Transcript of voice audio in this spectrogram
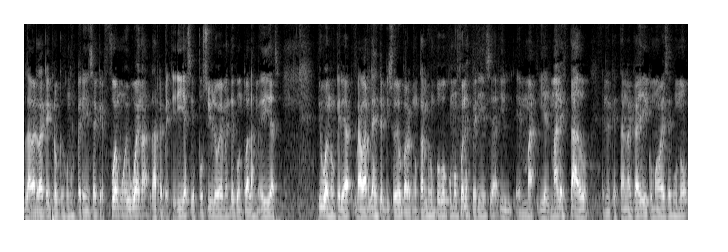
la verdad que creo que es una experiencia que fue muy buena, la repetiría si es posible, obviamente con todas las medidas. Y bueno, quería grabarles este episodio para contarles un poco cómo fue la experiencia y el mal estado en el que está en la calle y cómo a veces uno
